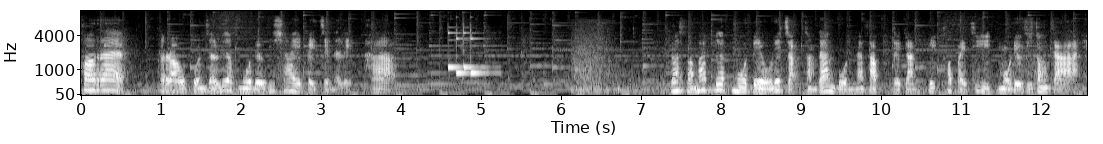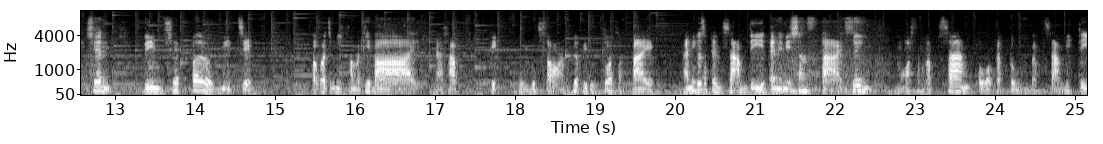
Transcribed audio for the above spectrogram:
ข้อแรกเราควรจะเลือกโมเดลที่ใช่ไป generate ภาพ เราสามารถเลือกโมเดลได้จากทางด้านบนนะครับ โดยการคลิกเข้าไปที่โมเดลที่ต้องการ อย่างเช่น Dream Shaper V7 เราก็จะมีคำอธิบายนะครับ คลิกปุ่มลูกศรเพื่อไปดูตัวถัดไป อันนี้ก็จะเป็น 3D Animation Style ซึ่งเหมาะสำหรับสร้างตัวการ์ตูนแบบ 3 มิติ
